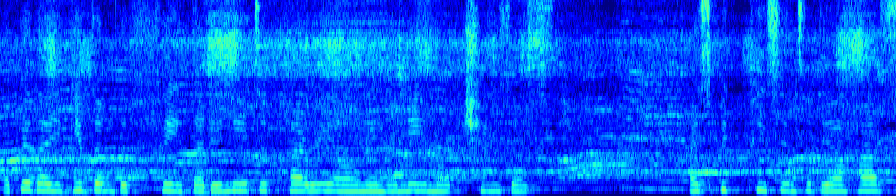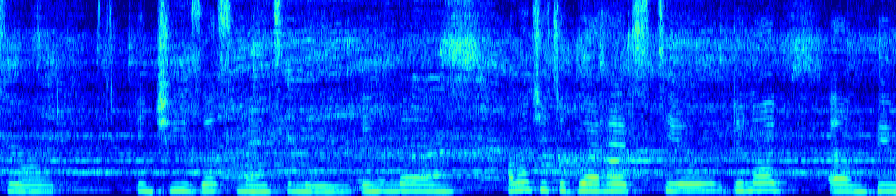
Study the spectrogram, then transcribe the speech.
I pray that you give them the faith that they need to carry on in the name of Jesus. I speak peace into their hearts, Lord. In Jesus' mighty name. Amen. I want you to go ahead still. Do not um, be,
